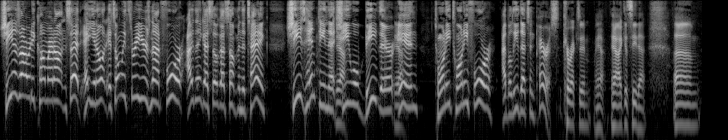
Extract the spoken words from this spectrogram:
She has already come right out and said, hey, you know what? It's only three years, not four. I think I still got something in the tank. She's hinting that Yeah. she will be there Yeah. in 2024. I believe that's in Paris. Correct him. Yeah, yeah, I could see that. Um,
